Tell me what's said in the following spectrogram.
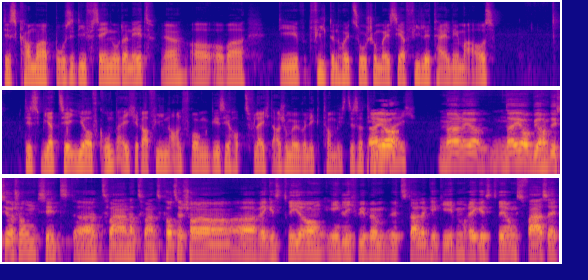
das kann man positiv sehen oder nicht. Ja, aber die filtern halt so schon mal sehr viele Teilnehmer aus. Das werdet ja ihr aufgrund eurer vielen Anfragen, die ihr habt, vielleicht auch schon mal überlegt haben. Ist das ein Thema naja, bei euch? Naja, naja, wir haben das ja schon umgesetzt. Äh, 220 hat es ja schon eine Registrierung, ähnlich wie beim Ötztaler gegeben, Registrierungsphase,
